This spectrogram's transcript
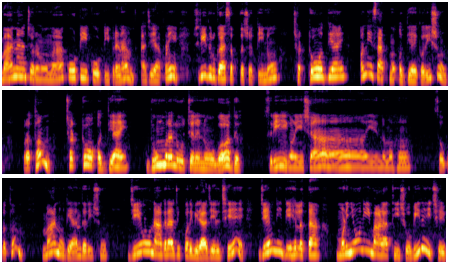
માના ચરણોમાં કોટી કોટી પ્રણામ. આજે આપણે શ્રી દુર્ગા સપ્તશતીનો છઠ્ઠો અધ્યાય અને સાતમો અધ્યાય કરીશું. પ્રથમ છઠ્ઠો અધ્યાય, ધૂમ્રલોચનનો વધ. શ્રી ગણેશાય નમઃ. સૌપ્રથમ માનું ધ્યાન ધરીશું. જેઓ નાગરાજ ઉપર વિરાજેલ છે, જેમની દેહલતા મણિયોની માળાથી શોભી રહી છે,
